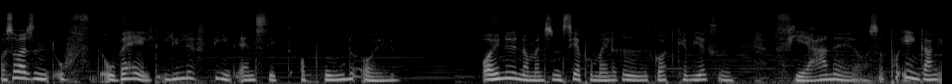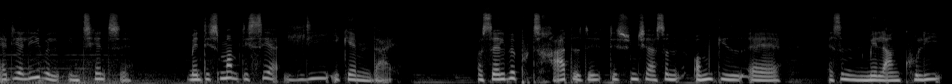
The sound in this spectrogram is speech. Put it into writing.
Og så var det sådan et ovalt, lille, fint ansigt og brune øjne. Øjne, når man sådan ser på maleriet, godt kan virke sådan fjerne, og så på en gang er de alligevel intense. Men det er som om, de ser lige igennem dig. Og selve portrættet, det, det synes jeg er sådan omgivet af, af sådan en melankoli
